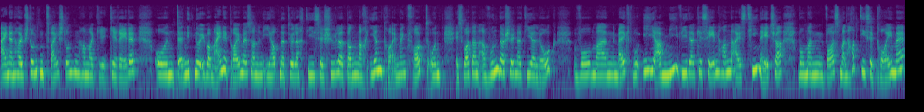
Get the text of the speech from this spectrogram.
eineinhalb Stunden, zwei Stunden haben wir geredet. Und äh, nicht nur über meine Träume, sondern ich habe natürlich diese Schüler dann nach ihren Träumen gefragt. Und es war dann ein wunderschöner Dialog, wo man merkt, wo ich ja mich wieder gesehen habe als Teenager, wo man weiß, man hat diese Träume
